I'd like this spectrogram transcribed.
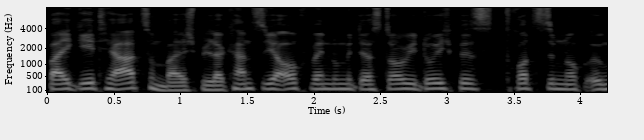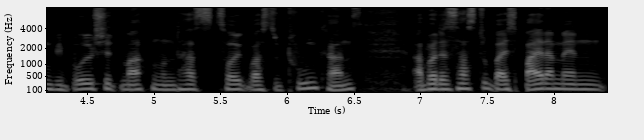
bei GTA zum Beispiel, da kannst du ja auch, wenn du mit der Story durch bist, trotzdem noch irgendwie Bullshit machen und hast Zeug, was du tun kannst. Aber das hast du bei Spider-Man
